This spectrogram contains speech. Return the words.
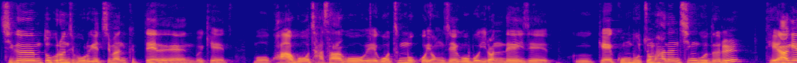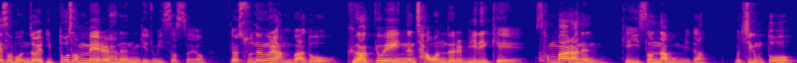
지금 또 그런지 모르겠지만 그때는 뭐 이렇게 뭐 과고, 자사고, 외고, 특목고, 영재고 뭐 이런데 이제 그 꽤 공부 좀 하는 친구들을 대학에서 먼저 입도 선매를 하는 게 좀 있었어요. 그러니까 수능을 안 봐도 그 학교에 있는 자원들을 미리 이렇게 선발하는 게 있었나 봅니다. 뭐 지금 또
